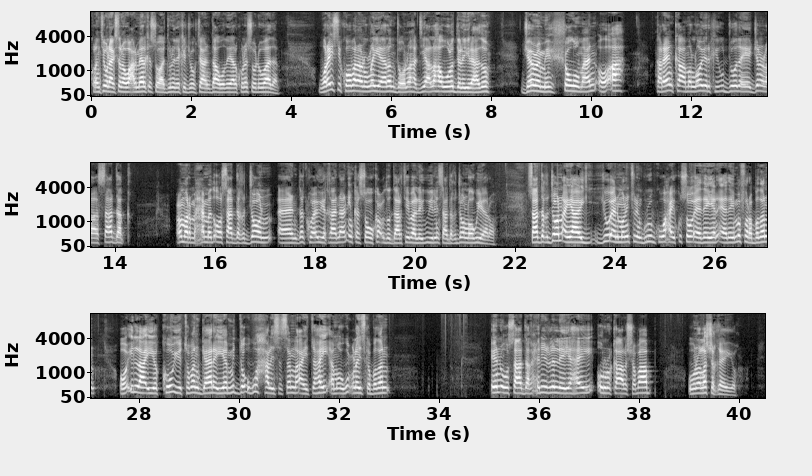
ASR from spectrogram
kulanti wanaagsan oo wacan meel kastoo aad dunida ka joogtaan daawadayaal kuna soo dhowaada. Waraysi kooban aanu la yeelan doono haddii allaha awooladda la yidhaahdo jeremy showman oo ah qareenka ama looyarkii u doodayay generaal saadaq cumar maxamed oo saadaq john dadku ay u yaqaanaan inkastoo uu ka cudurdaartay baa laygu yidhi in saadaq john loogu yeero. Saadaq john ayaa u n monitoring groupku waxay ku soo eedeeyeen eedeymo fara badan oo ilaa iyo kow iyo toban gaaraya midda ugu halisasanna ay tahay ama ugu culayska badan in uu saadaq xiriir la leeyahay ururka al-shabaab uuna la shaqeeyo.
